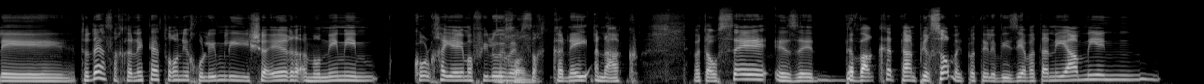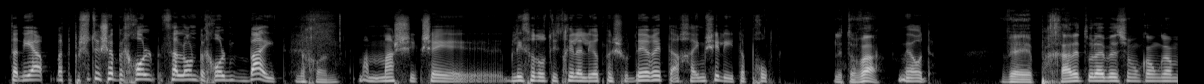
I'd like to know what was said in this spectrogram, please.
uh, אתה יודע, שחקני תיאטרון יכולים להישאר אנונימיים כל חייהם, אפילו אם הם נכון. שחקני ענק. ואתה עושה איזה דבר קטן, פרסומת בטלוויזיה, ואתה נהיה מין... אתה נהיה, אתה פשוט יושב בכל סלון, בכל בית. נכון. ממש, כשבלי סודות התחילה להיות משודרת, החיים שלי התהפכו מאוד. לטובה. ופחדת אולי באיזשהו מקום גם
